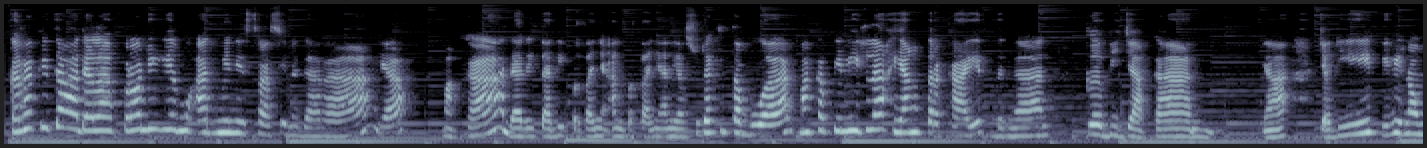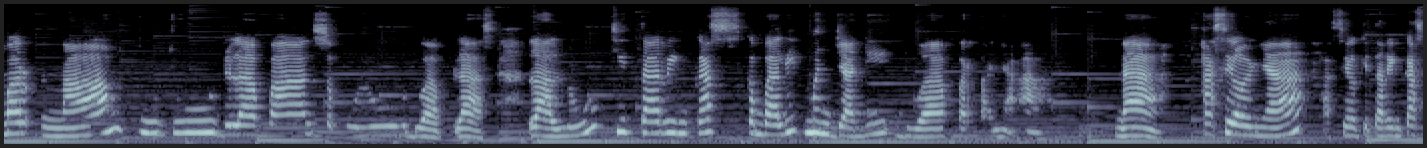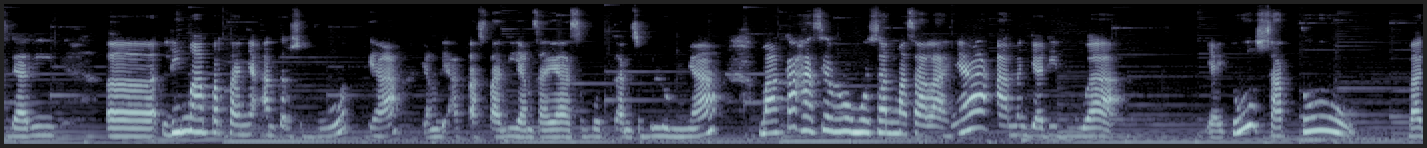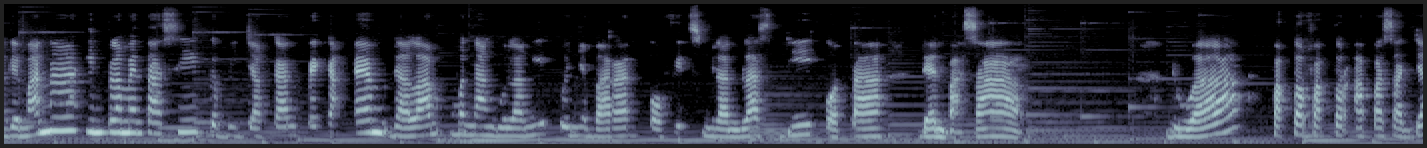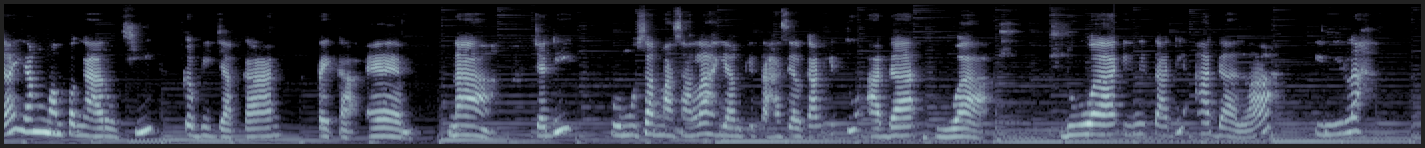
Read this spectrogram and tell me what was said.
Karena kita adalah prodi ilmu administrasi negara, ya, maka dari tadi pertanyaan-pertanyaan yang sudah kita buat, maka pilihlah yang terkait dengan kebijakan. Ya, jadi pilih nomor 6, 7, 8, 10, 12. Lalu kita ringkas kembali menjadi dua pertanyaan. Nah, hasilnya, hasil kita ringkas dari uh, lima pertanyaan tersebut ya yang di atas tadi yang saya sebutkan sebelumnya maka hasil rumusan masalahnya menjadi dua yaitu satu bagaimana implementasi kebijakan PKM dalam menanggulangi penyebaran COVID-19 di kota Denpasar. Dua, faktor-faktor apa saja yang mempengaruhi kebijakan PKM. Nah, jadi rumusan masalah yang kita hasilkan itu ada dua. Dua ini tadi adalah inilah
